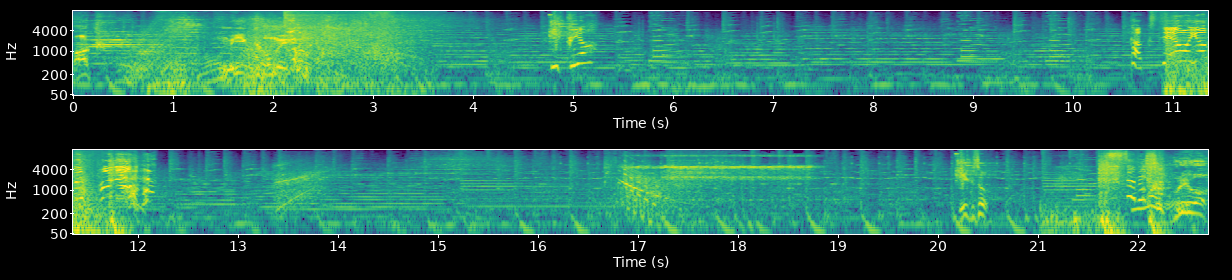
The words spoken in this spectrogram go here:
幕府飲み込め。行くよ。覚醒を呼ぶ炎。行くぞ。嘘でしょ。俺は。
